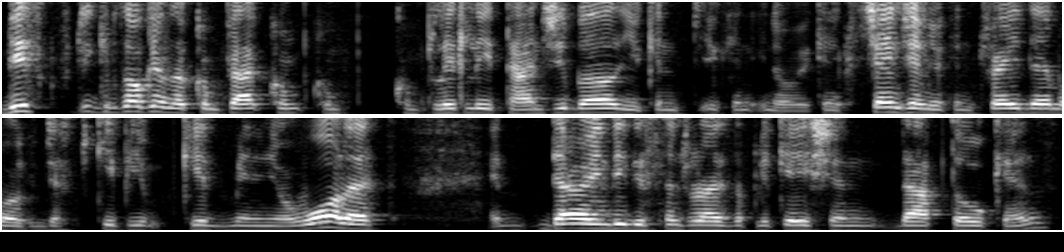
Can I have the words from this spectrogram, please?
these crypto tokens are com com completely tangible. You can you can you know you can exchange them you can trade them or just keep you keep them in your wallet. And they're indeed decentralized application dApp tokens.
